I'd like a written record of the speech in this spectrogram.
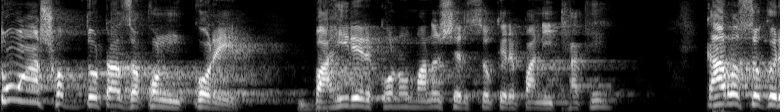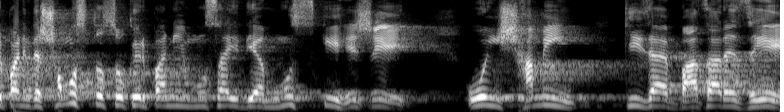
টোয়া শব্দটা যখন করে, বাহিরের কোনো মানুষের চোখের পানি থাকে? কারও চোখের পানিতে, সমস্ত চোখের পানি মুসাই দিয়া মুস্কি হেসে, ওই স্বামী কি যায় বাজারে যেয়ে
